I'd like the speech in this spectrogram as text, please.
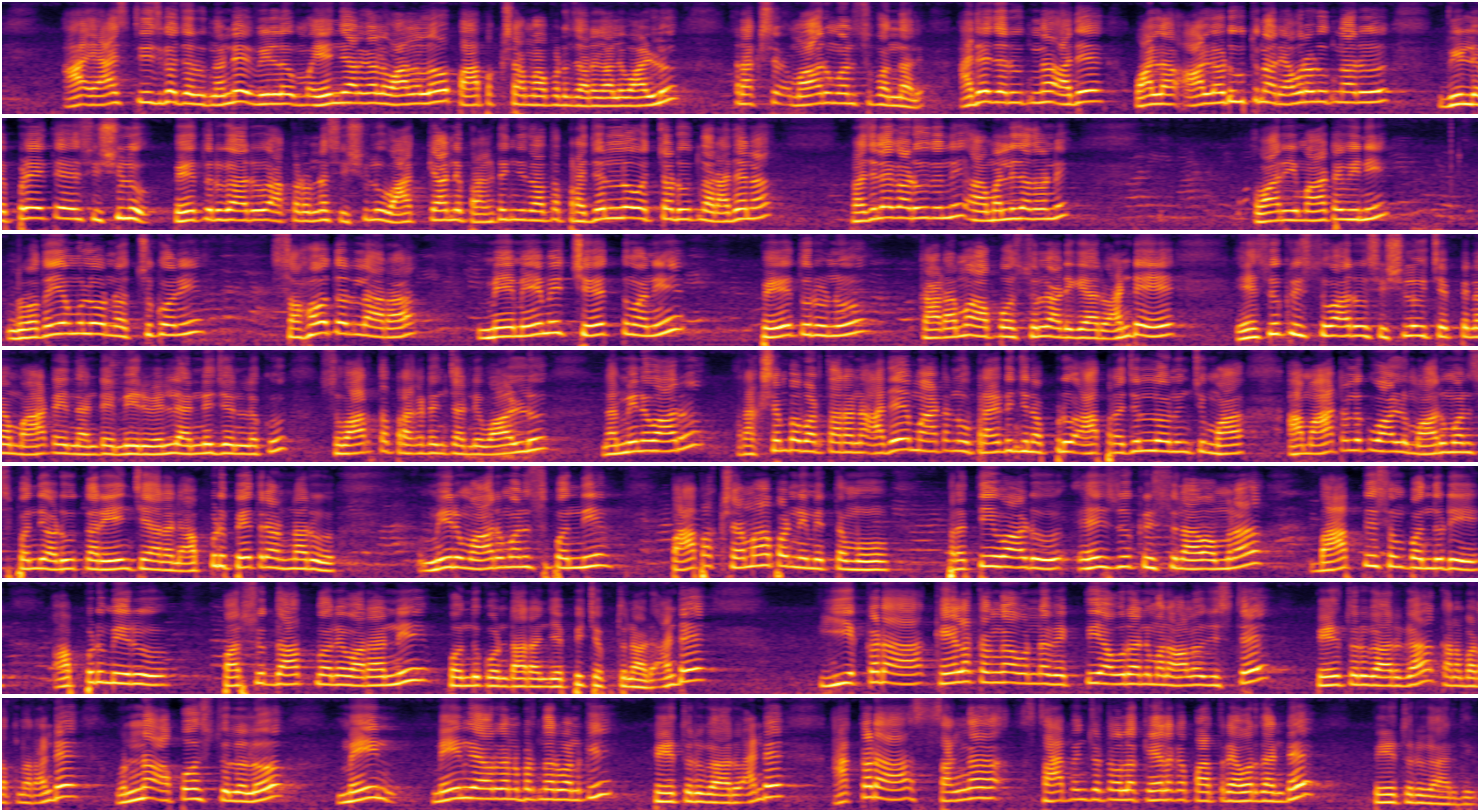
ఆ యాస్టీజ్గా జరుగుతుంది. అంటే వీళ్ళు ఏం జరగాలి? వాళ్ళలో పాపక్షమాపణ జరగాలి. వాళ్ళు రక్ష మారు మనసు పొందాలి. అదే జరుగుతుందా? అదే వాళ్ళ వాళ్ళు అడుగుతున్నారు. ఎవరు అడుగుతున్నారు? వీళ్ళు ఎప్పుడైతే శిష్యులు పేతురు గారు అక్కడ ఉన్న శిష్యులు వాక్యాన్ని ప్రకటించిన తర్వాత ప్రజల్లో వచ్చి అడుగుతున్నారు. అదేనా? ప్రజలేగా అడుగుతుంది. ఆ, మళ్ళీ చదవండి. వారి మాట విని హృదయంలో నొచ్చుకొని సహోదరులారా మేమేమి చేద్దామని పేతురును కడమ అపోస్తులను అడిగారు. అంటే యేసుక్రీస్తు వారు శిష్యులకు చెప్పిన మాట ఏంటంటే మీరు వెళ్ళి అన్ని జనులకు స్వార్థ ప్రకటించండి. వాళ్ళు నమ్మిన వారు రక్షింపబడతారని అదే మాట నువ్వు ప్రకటించినప్పుడు ఆ ప్రజల్లో నుంచి మా ఆ మాటలకు వాళ్ళు మారు మనసు పొంది అడుగుతున్నారు ఏం చేయాలని. అప్పుడు పేతురు అంటున్నారు మీరు మారు మనసు పొంది పాప క్షమాపణ నిమిత్తము ప్రతివాడు యేసుక్రీస్తు నామమున బాప్తిసం పొందుడి. అప్పుడు మీరు పరిశుద్ధాత్మ అనే వరాన్ని పొందుకుంటారని చెప్పి చెప్తున్నాడు. అంటే ఈ ఇక్కడ కీలకంగా ఉన్న వ్యక్తి ఎవరు అని మనం ఆలోచిస్తే పేతురు గారుగా కనబడుతున్నారు. అంటే ఉన్న అపోస్తులలో మెయిన్ మెయిన్గా ఎవరు కనబడుతున్నారు మనకి? పేతురు గారు. అంటే అక్కడ సంఘ స్థాపించటంలో కీలక పాత్ర ఎవరిదంటే పేతురు గారిది.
